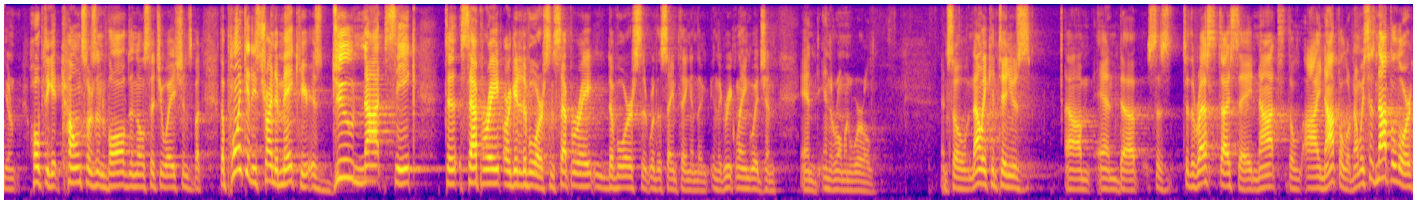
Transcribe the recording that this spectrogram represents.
you know, hope to get counselors involved in those situations. But the point that he's trying to make here is do not seek to separate or get a divorce. And separate and divorce were the same thing in the, in the Greek language and, and in the Roman world. And so now he continues um, and uh, says, To the rest I say, not the I, not the Lord. Now, he says, Not the Lord,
